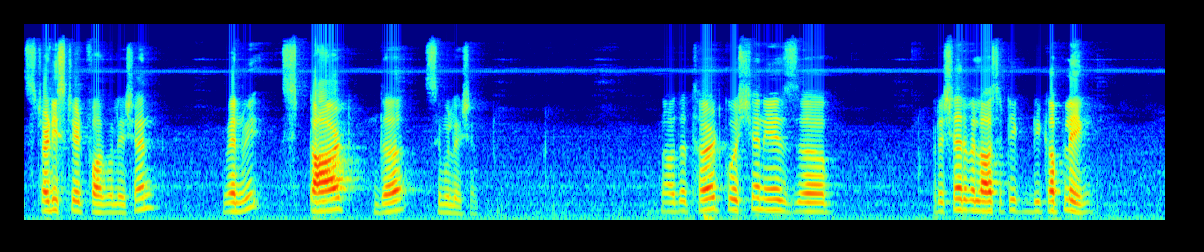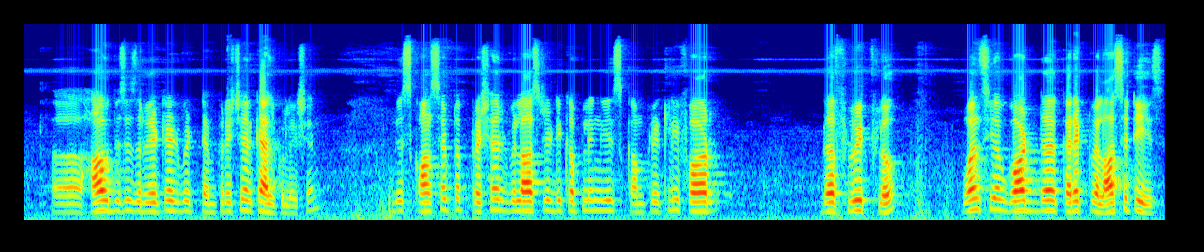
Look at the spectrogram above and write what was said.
steady state formulation when we start the simulation. Now, the third question is uh, pressure velocity decoupling, uh, how this is related with temperature calculation. This concept of pressure velocity decoupling is completely for the fluid flow. Once you have got the correct velocities,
